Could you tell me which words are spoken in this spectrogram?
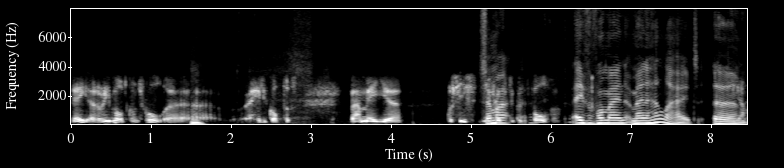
nee, remote control hmm. helikopters. Waarmee je precies zeg maar, kunt volgen. Even voor mijn, mijn helderheid. Ehm, ja.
